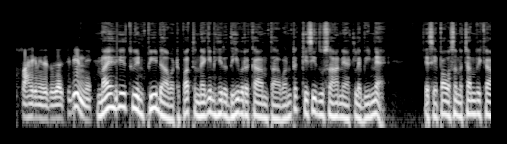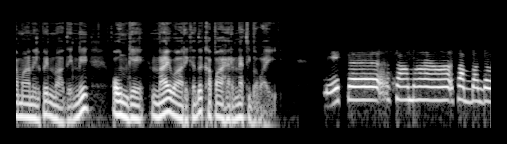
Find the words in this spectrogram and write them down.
උත්සාහයක නිරත වෙලා සිටින්නේ. ණය හේතුවෙන් පීඩාවට පත් නැගෙනහිර දීවර කාන්තාවන්ට කිසිදු සහනයක් ලැබින්නේ නැහැ. එසේ පවසන චන්ද්‍රිකා මානිල් පෙන්වා දෙන්නේ ඔවුන්ගේ ණයවාරිකද කපා හැර නැති බවයි. මේක සාමා සම්බන්ධව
